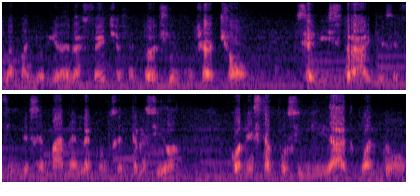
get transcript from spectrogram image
la mayoría de las fechas. Entonces, si el muchacho se distrae ese fin de semana en la concentración con esta posibilidad cuando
